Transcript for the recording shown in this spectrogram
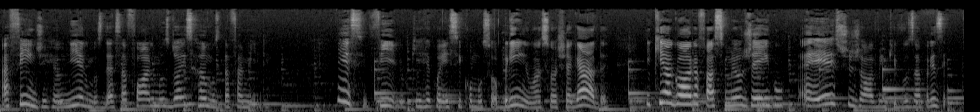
a fim de reunirmos dessa forma os dois ramos da família. Esse filho, que reconheci como sobrinho à sua chegada e que agora faço meu genro, é este jovem que vos apresento.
